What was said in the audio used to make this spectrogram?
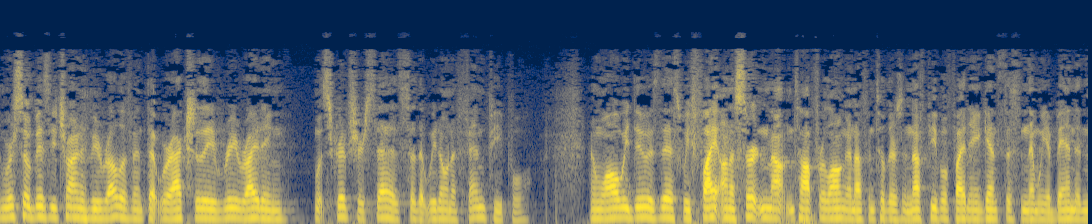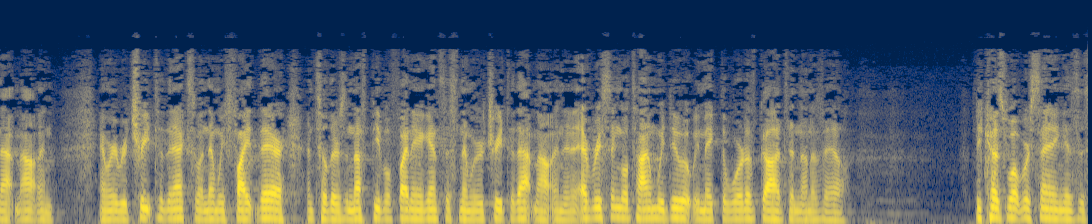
And we're so busy trying to be relevant that we're actually rewriting what Scripture says so that we don't offend people. And all we do is this we fight on a certain mountaintop for long enough until there's enough people fighting against us, and then we abandon that mountain and we retreat to the next one. Then we fight there until there's enough people fighting against us, and then we retreat to that mountain. And every single time we do it, we make the word of God to none avail. Because what we're saying is, is,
